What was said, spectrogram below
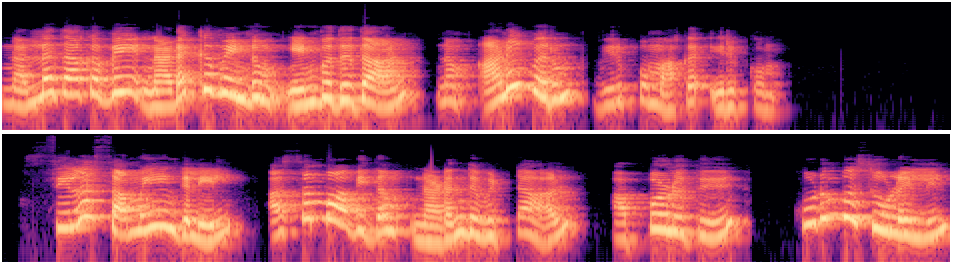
நல்லதாகவே நடக்க வேண்டும் என்பதுதான் நம் அனைவரும் விருப்பமாக இருக்கும். சில சமயங்களில் அசம்பாவிதம் நடந்துவிட்டால் அப்பொழுது குடும்ப சூழலில்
